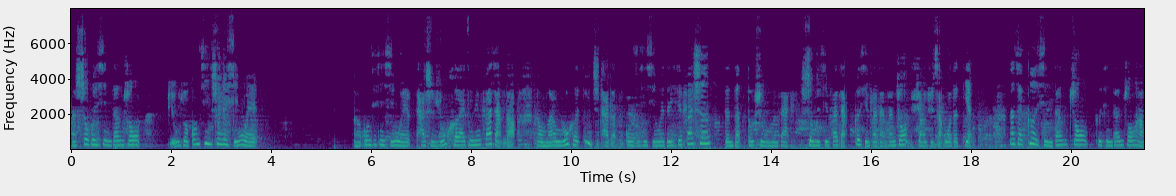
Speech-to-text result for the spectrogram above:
那社会性当中，比如说恭敬社会行为。呃，攻击性行为它是如何来进行发展的？那我们要如何抑制它的攻击性行为的一些发生等等，都是我们在社会性发展、个性发展当中需要去掌握的点。那在个性当中，个性当中哈，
